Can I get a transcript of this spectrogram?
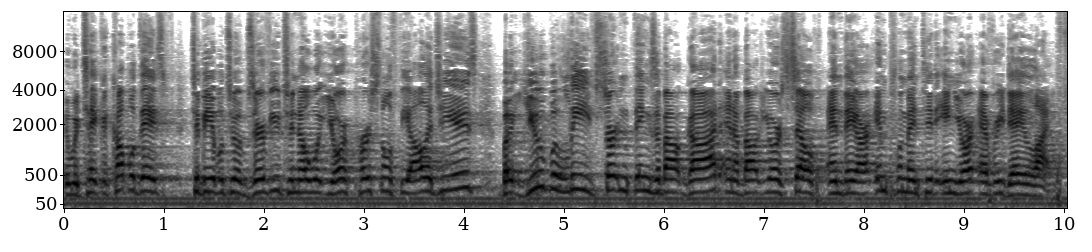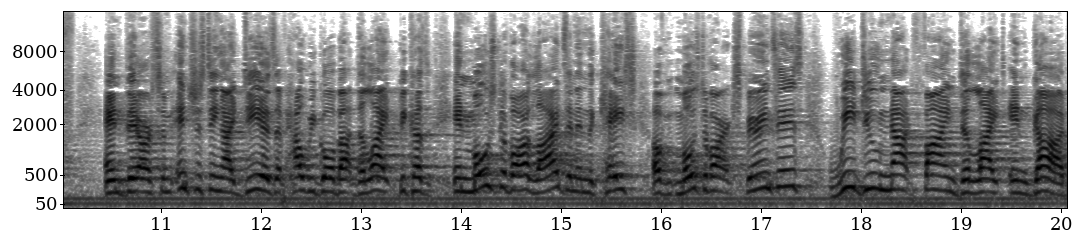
It would take a couple days to be able to observe you to know what your personal theology is, but you believe certain things about God and about yourself, and they are implemented in your everyday life. And there are some interesting ideas of how we go about delight because in most of our lives and in the case of most of our experiences, we do not find delight in God.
